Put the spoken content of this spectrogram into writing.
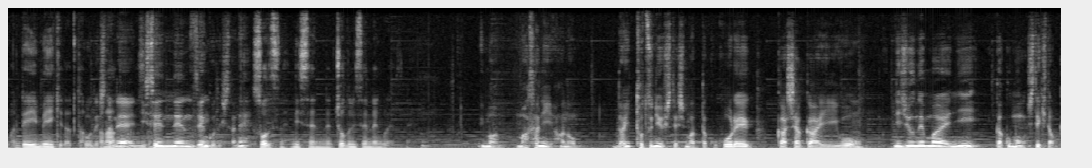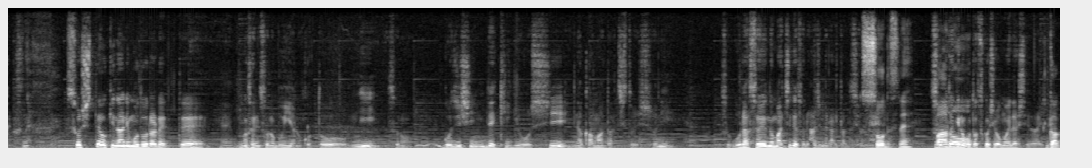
まあ、黎明期だったのかなと思いね、2000年前後でしたね。そうですね。2000年ちょうど2000年ぐらいですね、今まさにあの大突入してしまった高齢化社会を20年前に学問してきたわけですね、そして沖縄に戻られて、まさにその分野のことにそのご自身で起業し仲間たちと一緒に浦添の町でそれ始められたんですよね。そうですね。その時のことを少し思い出していただいて。が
